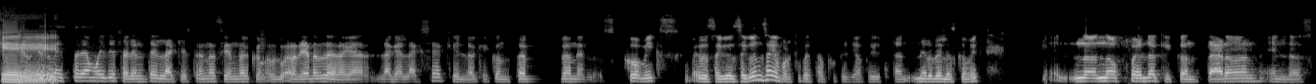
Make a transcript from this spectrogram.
Que... es una historia muy diferente la que están haciendo con los Guardianes de la, la Galaxia que lo que contaron en los cómics, según, según sé, porque pues tampoco yo soy tan nerd de los cómics, eh, no, no fue lo que contaron en los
